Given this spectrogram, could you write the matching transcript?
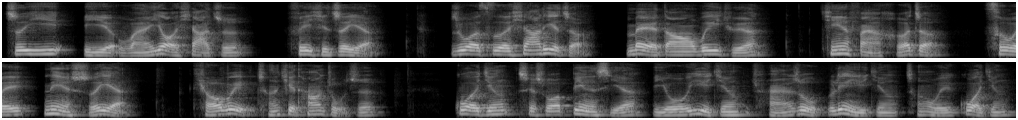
知医以丸药下之，非其之也。若自下利者，脉当微绝，今反和者，此为内实也。调味承气汤主之。过经是说病邪由一经传入另一经，称为过经。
